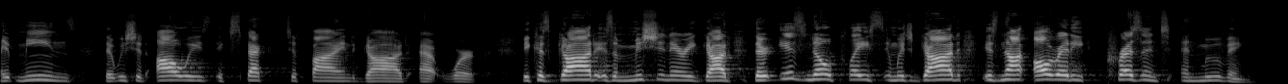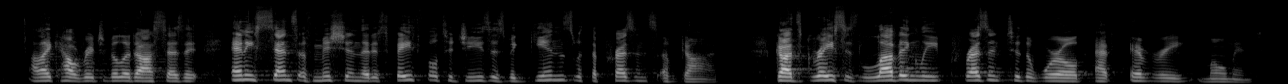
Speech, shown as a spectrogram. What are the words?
It means that we should always expect to find God at work. Because God is a missionary God. There is no place in which God is not already present and moving. I like how Rich Villodas says it. Any sense of mission that is faithful to Jesus begins with the presence of God. God's grace is lovingly present to the world at every moment.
